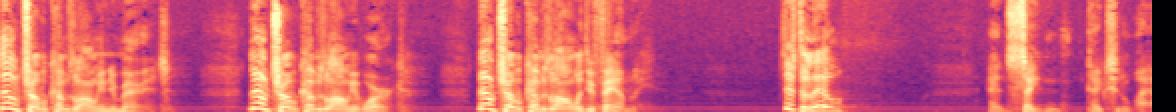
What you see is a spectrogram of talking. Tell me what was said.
Little trouble comes along in your marriage. Little trouble comes along at work. Little trouble comes along with your family just a little. and Satan takes it away.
